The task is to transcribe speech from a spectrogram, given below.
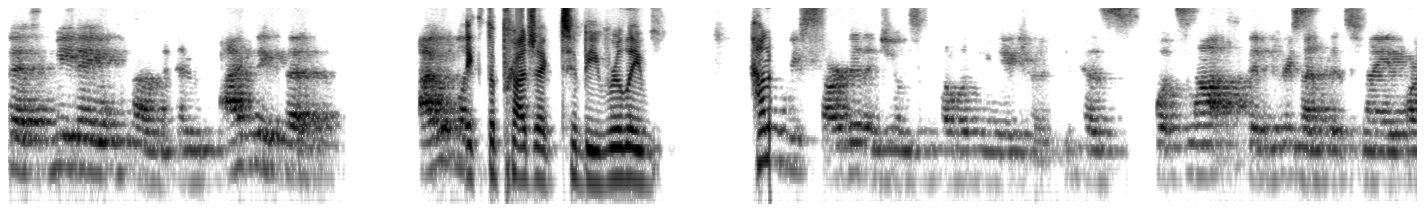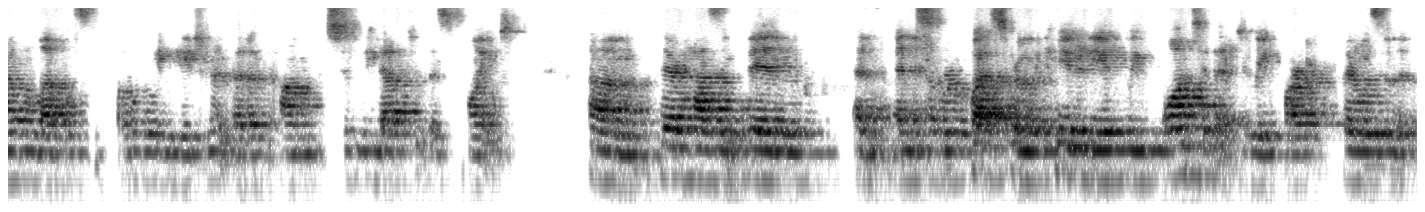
Fifth meeting, um, and I think that. I would like like the project to be really kind of restarted in terms of public engagement, because what's not been presented tonight are the levels of public engagement that have come to lead up to this point. Um, there hasn't been an, an, a request from the community if we wanted a Dewey Park, there was a,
